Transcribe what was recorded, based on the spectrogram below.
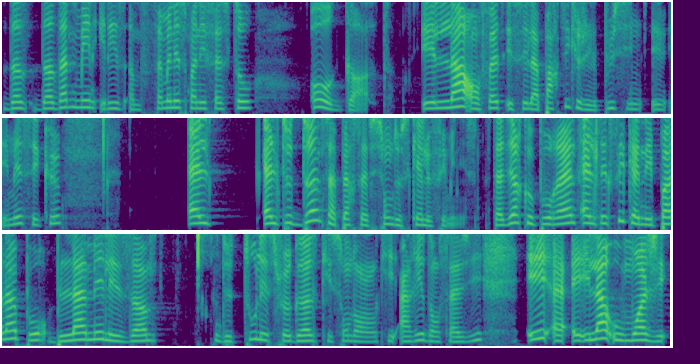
does, that mean it is a feminist manifesto? Oh God. Et là, en fait, et c'est la partie que j'ai le plus im- aimée, c'est que elle, elle te donne sa perception de ce qu'est le féminisme. C'est-à-dire que pour elle, elle t'explique qu'elle n'est pas là pour blâmer les hommes de tous les struggles qui, sont dans, qui arrivent dans sa vie. Et, euh, et là où moi j'ai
